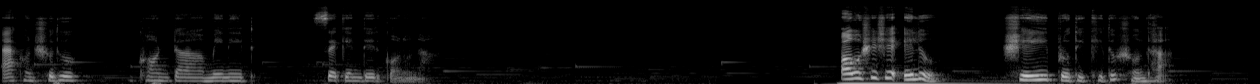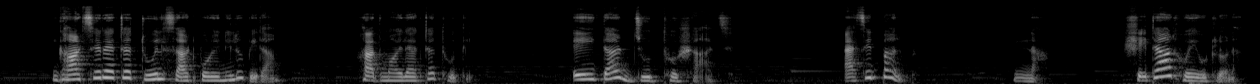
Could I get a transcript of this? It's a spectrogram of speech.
এখন শুধু ঘণ্টা, মিনিট, সেকেন্ডের গণনা। অবশেষে এলো সেই প্রতীক্ষিত সন্ধ্যা। ঘাটছের একটা টুইল শার্ট পরে নিল বিরাম। হাত ময়লা একটা ধুতি। এই তার যুদ্ধ সাজ। Acid bulb? না, সেটা আর হয়ে উঠল না।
